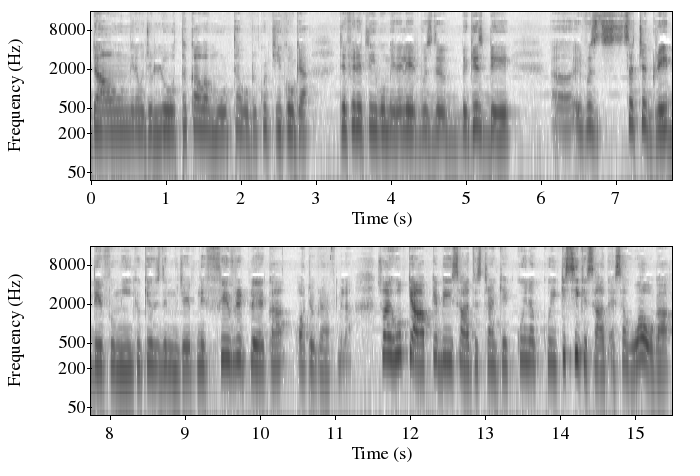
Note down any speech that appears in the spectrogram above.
डाउन मेरा वो जो लो थका हुआ मूड था, वो बिल्कुल ठीक हो गया। डेफिनेटली वो मेरे लिए it was the biggest day it was such a great day for me क्योंकि उस दिन मुझे अपने फेवरेट प्लेयर का ऑटोग्राफ मिला। सो आई होप कि आपके भी साथ इस तरह के कोई ना कोई, किसी के साथ ऐसा हुआ होगा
